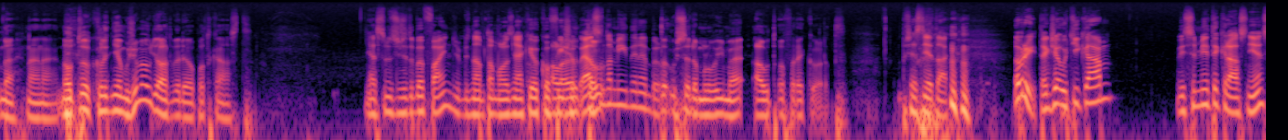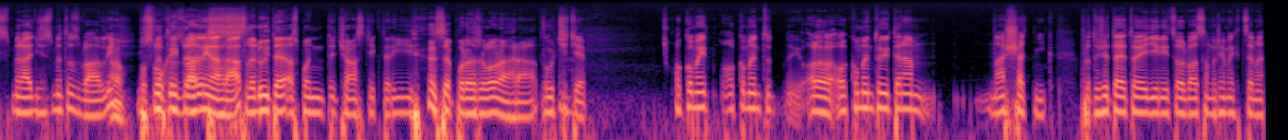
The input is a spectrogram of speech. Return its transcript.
Ne, ne, ne. No to klidně můžeme udělat video podcast. Já si myslím, že to bude fajn, že bys nám tam mohl z nějakého coffee Ale shop. Já jsem tam nikdy nebyl. To už se domluvíme out of record. Přesně tak. Dobrý, takže utíkám. Vy se mějte krásně, jsme rádi, že jsme to zvládli. Ano, jsme to zvládli poslouchejte, nahrát. sledujte aspoň ty části, které se podařilo nahrát. Určitě. Okoment, okomentu, okomentujte nám náš šatník, protože to je to jediné, co od vás samozřejmě chceme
